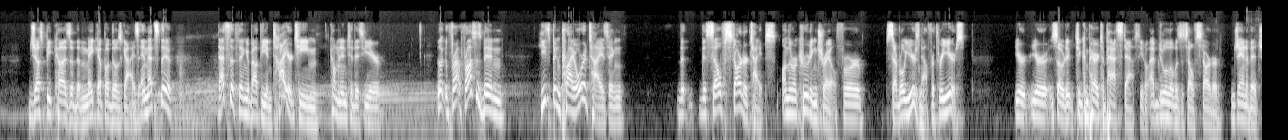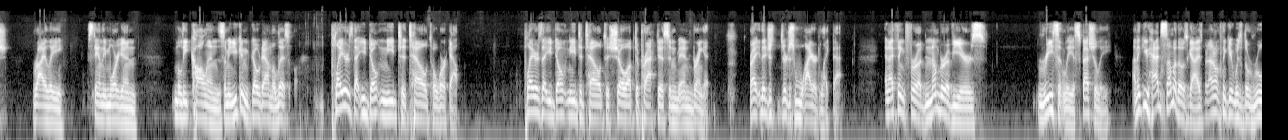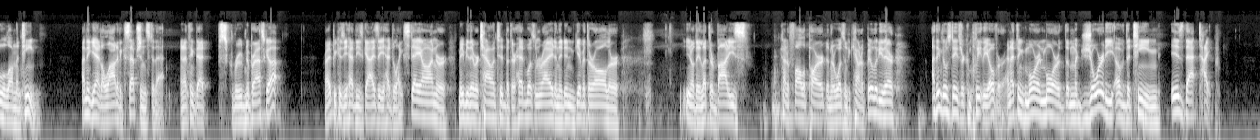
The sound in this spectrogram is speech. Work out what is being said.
just because of the makeup of those guys. And that's the that's the thing about the entire team coming into this year. Look, Frost has been he's been prioritizing the the self starter types on the recruiting trail for several years now, for three years. You're you're so to, to compare it to past staffs, you know, Abdullah was a self starter, Janovich, Riley, Stanley Morgan, Maliek Collins. I mean, you can go down the list. Players that you don't need to tell to work out. Players that you don't need to tell to show up to practice and, and bring it. Right? They're just they're just wired like that. And I think for a number of years, recently especially, I think you had some of those guys, but I don't think it was the rule on the team. I think you had a lot of exceptions to that. And I think that screwed Nebraska up, right? Because you had these guys that you had to like stay on, or maybe they were talented, but their head wasn't right and they didn't give it their all, or, you know, they let their bodies kind of fall apart and there wasn't accountability there. I think those days are completely over. And I think more and more the majority of the team is that type.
